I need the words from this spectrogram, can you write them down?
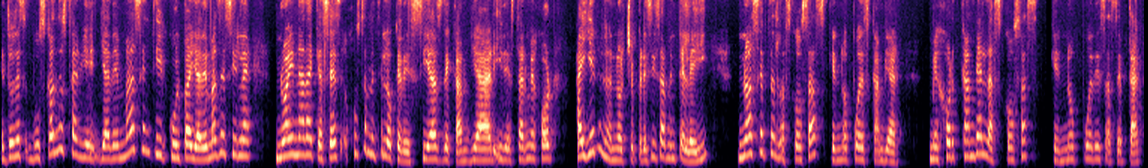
Entonces, buscando estar bien y además sentir culpa y además decirle, no hay nada que hacer, justamente lo que decías de cambiar y de estar mejor. Ayer en la noche precisamente leí, no aceptes las cosas que no puedes cambiar mejor cambian las cosas que no puedes aceptar.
